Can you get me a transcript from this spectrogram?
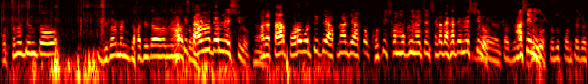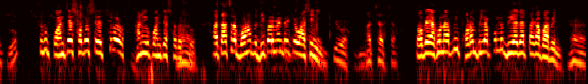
প্রথমের দিন তো ডিপার্টমেন্ট হাতি দাঁড়ানোর জন্য হাতি আসলো। তাড়ানোর জন্য এসেছিল। হ্যাঁ। আচ্ছা তার পরবর্তীতে আপনার যে এত ক্ষতির সম্মুখীন হয়েছেন সেটা দেখার জন্য এসেছিল? হ্যাঁ, আসেনি? শুধু- শুধু পঞ্চায়েত ছিল। শুধু পঞ্চায়েত সদস্য এসেছিল স্থানীয় পঞ্চায়েত সদস্য? আর তাছাড়া বন ডিপার্টমেন্টের কেউ আসেনি? কেউ আসেনি। আচ্ছা আচ্ছা। তবে এখন আপনি ফর্ম ফিল আপ করলে দুই হাজার টাকা পাবেন। হ্যাঁ।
